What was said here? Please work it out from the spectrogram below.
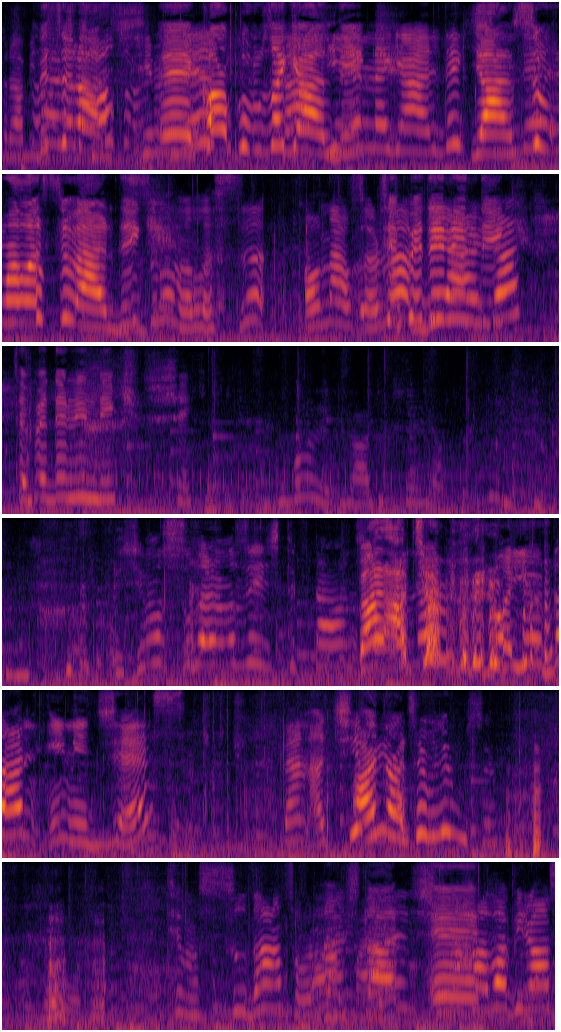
kırabilirsiniz. Mesela Şimdi e, kampımıza kamp geldik. yerine geldik. Yani Şimdi su molası verdik. su molası. Ondan sonra Tepeden bir indik. yerden Tepeden indik. Şey, Bu var ya birazcık şey yaptı biliyor musun? Dökülmüş. şimdi sularımızı içtikten sonra Ben açamıyorum. bayırdan ineceğiz. Ben açayım. Anne açabilir misin? Şimdi sudan sonra Arkadaşlar, şimdi e, hava biraz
